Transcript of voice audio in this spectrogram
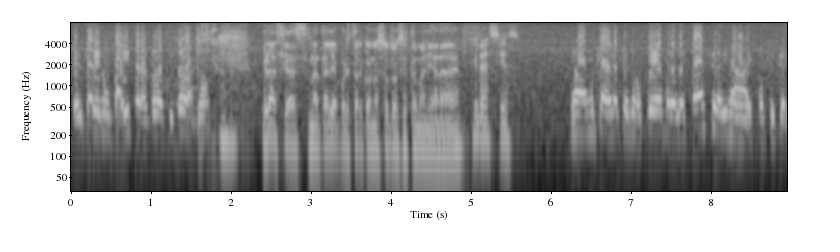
pensar en un país para todos y todas, ¿no? Gracias, Natalia, por estar con nosotros esta mañana. ¿eh? Gracias. No, muchas gracias a ustedes por el espacio y una disposición.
